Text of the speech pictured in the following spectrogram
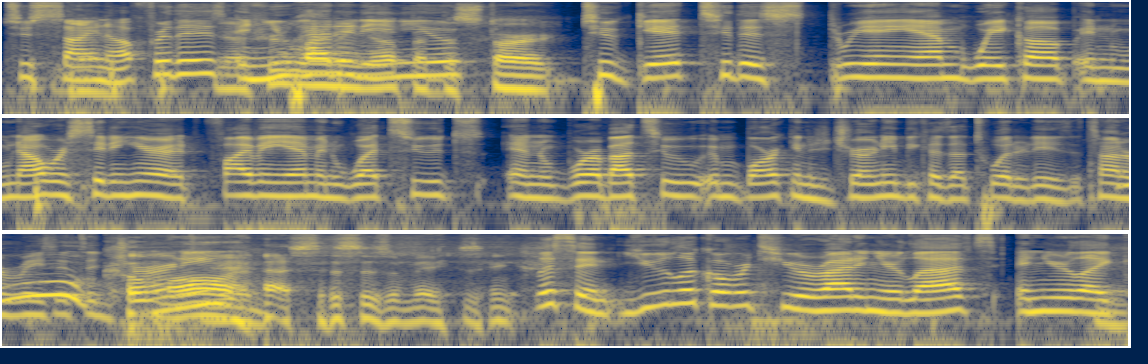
to sign up for this Yeah, and you're had it in you the start. to get to this 3 a.m. wake up, and now we're sitting here at 5 a.m. in wetsuits, and we're about to embark in a journey because that's what it is. It's not a race; it's a come journey. on. Yes, this is amazing. Listen, you look over to your right and your left, and you're like,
